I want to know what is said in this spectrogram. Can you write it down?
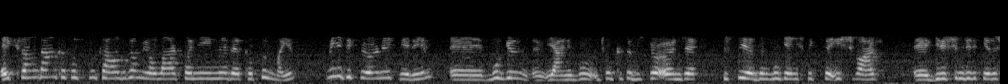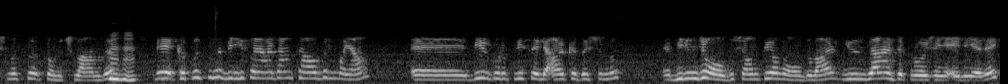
ekrandan kafasını kaldıramıyorlar paniğine de kapılmayın. Minicik bir örnek vereyim. E, bugün yani bu çok kısa bir süre önce TÜSİAD'ın bu gençlikte iş var e, girişimcilik yarışması sonuçlandı. Hı hı. Ve kafasını bilgisayardan kaldırmayan e, bir grup liseli arkadaşımız e, birinci oldu, şampiyon oldular. Yüzlerce projeyi eleyerek.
